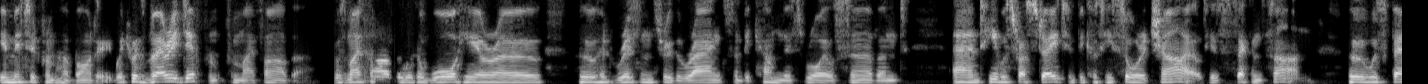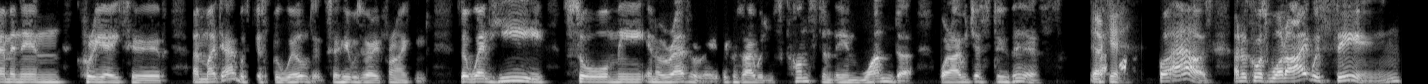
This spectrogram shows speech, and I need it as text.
emitted from her body, which was very different from my father. Because my father was a war hero who had risen through the ranks and become this royal servant. And he was frustrated because he saw a child, his second son, who was feminine, creative, and my dad was just bewildered. So he was very frightened. So when he saw me in a reverie, because I was constantly in wonder, where I would just do this okay. for hours. And of course, what I was seeing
